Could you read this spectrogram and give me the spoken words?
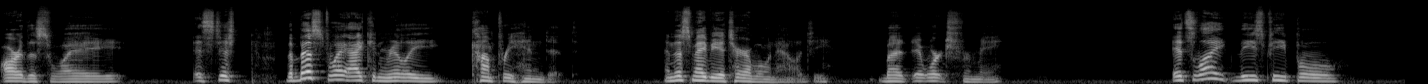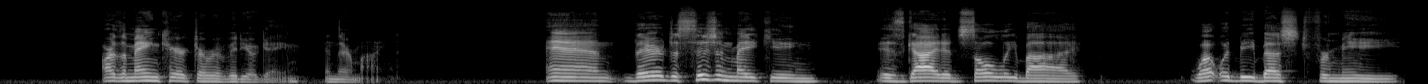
are this way. It's just the best way I can really comprehend it. And this may be a terrible analogy but it works for me. It's like these people are the main character of a video game in their mind. and their decision making is guided solely by what would be best for me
